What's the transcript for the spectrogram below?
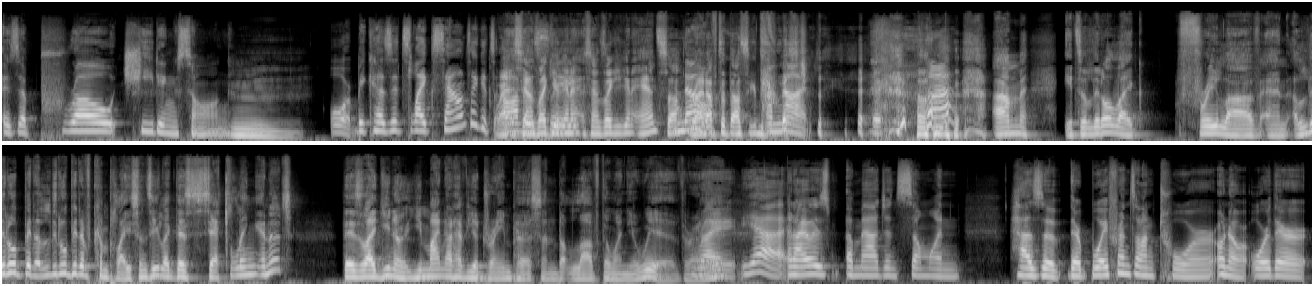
is a pro cheating song? Or because it's like sounds like it's. Well, it sounds like you're gonna sounds like you're gonna answer No, right after the I'm not. question. um, it's a little like free love and a little bit, a little bit of complacency. Like there's settling in it. There's like you know you might not have your dream person, but love the one you're with, right? Right. Yeah. And I always imagine someone has a their boyfriend's on tour. Oh no, or their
